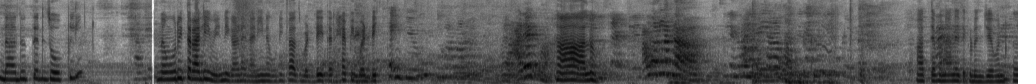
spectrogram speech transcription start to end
दादू तर झोपली. नवरी तर आली मेहंदी काढायला आणि नवरीचा आज बर्थडे तर हॅपी बर्थडे हा आलो. आत्या पण आले तिकडून जेवण कर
